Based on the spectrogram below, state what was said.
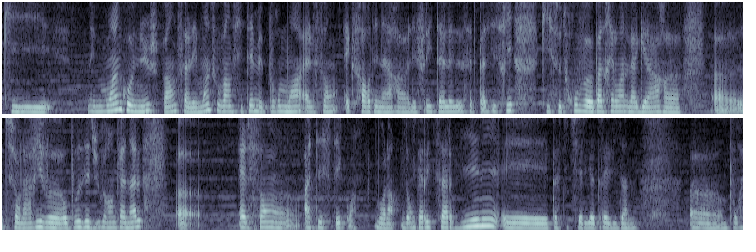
qui est moins connue, je pense. Est moins souvent citée, mais pour moi, elles sont extraordinaires. Euh, les fritelles de cette pâtisserie qui se trouve euh, pas très loin de la gare, euh, sur la rive opposée du Grand Canal, elles sont à quoi. Voilà, donc Rizzardini et Pasticceria Trevisan. on, pourrait,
